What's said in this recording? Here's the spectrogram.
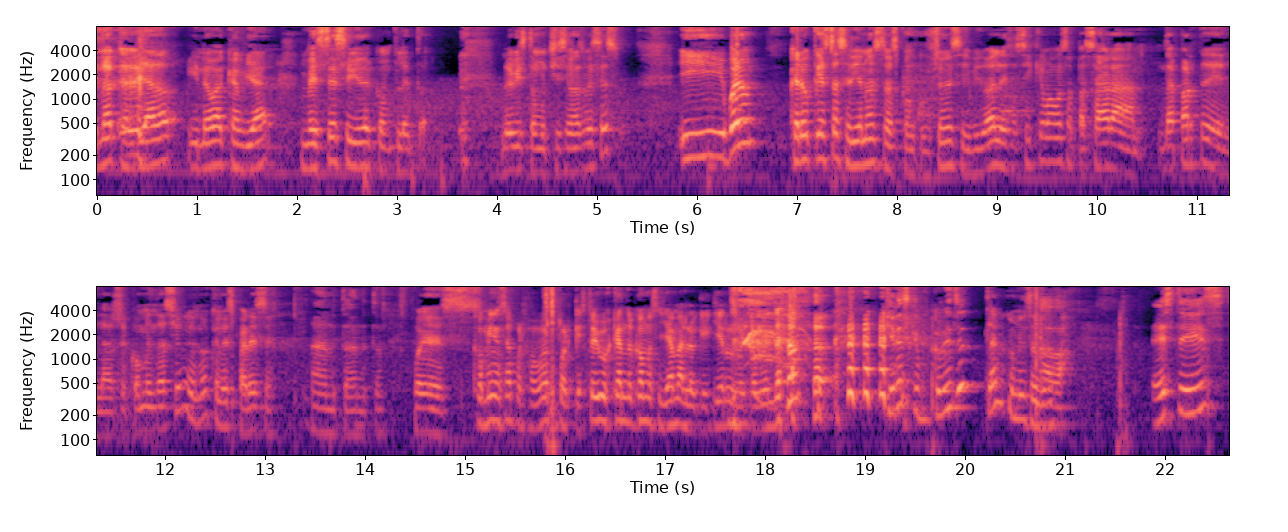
Y no ha cambiado y no va a cambiar. Me sé ese video completo. Lo he visto muchísimas veces. Y bueno, creo que estas serían nuestras conclusiones individuales. Así que vamos a pasar a la parte de las recomendaciones, ¿no? ¿Qué les parece? Ah, neta, neta. Pues... Comienza, por favor, porque estoy buscando cómo se llama lo que quiero recomendar. ¿Quieres que comience? Claro, comienza. Ah, va. Este es,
